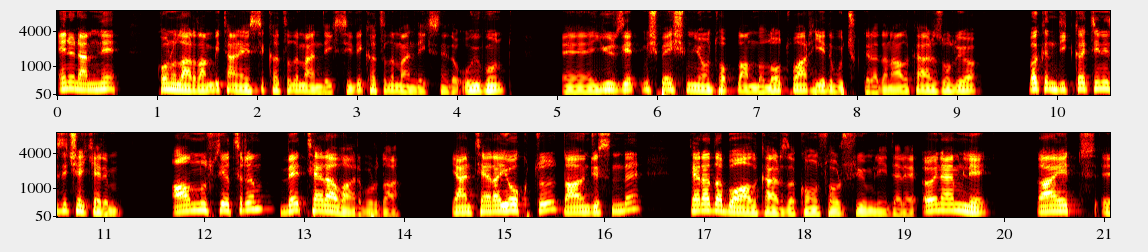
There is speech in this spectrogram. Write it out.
En önemli konulardan bir tanesi katılım endeksiydi. Katılım endeksine de uygun. Ee, 175 milyon toplamda lot var. 7,5 liradan halka arz oluyor. Bakın dikkatinizi çekerim. Alnus yatırım ve Tera var burada. Yani Tera yoktu daha öncesinde. Tera da bu halka arıza konsorsiyum lideri. Önemli. Gayet e,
